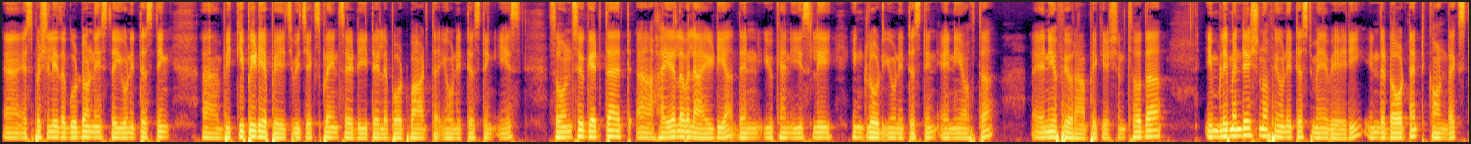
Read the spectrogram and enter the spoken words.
Uh, especially the good one is the unit testing uh, wikipedia page which explains a detail about what the unit testing is. So once you get that uh, higher level idea then you can easily include unit test in any of the any of your application. So the Implementation of unit test may vary. In the .NET context,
